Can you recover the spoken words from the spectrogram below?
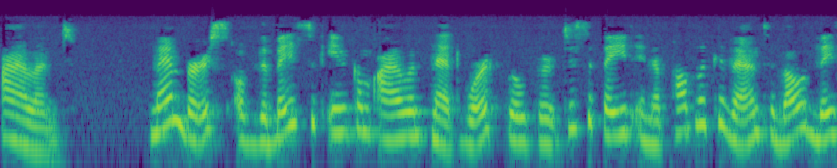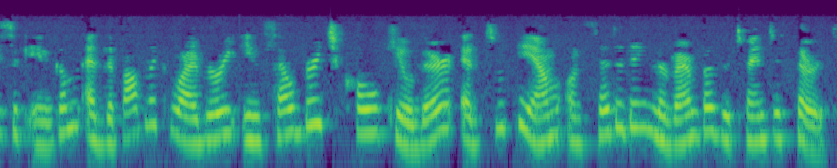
Ireland. Members of the Basic Income Ireland network will participate in a public event about basic income at the Public Library in Celbridge, Coal Kildare at 2 p.m. on Saturday, November the 23rd.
